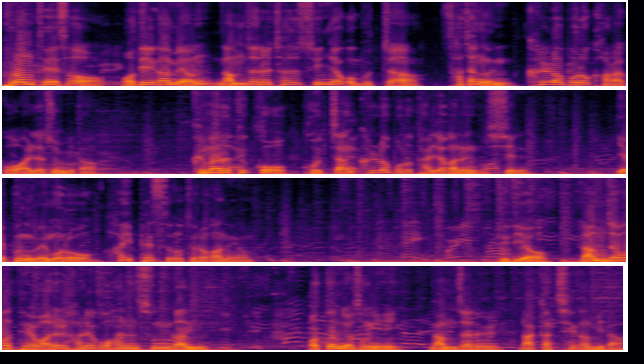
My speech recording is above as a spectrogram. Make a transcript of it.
프런트에서 어딜 가면 남자를 찾을 수 있냐고 묻자 사장은 클럽으로 가라고 알려줍니다. 그 말을 듣고 곧장 클럽으로 달려가는 실. 예쁜 외모로 하이패스로 들어가네요. 드디어 남자와 대화를 하려고 하는 순간 어떤 여성이 남자를 낚아채 갑니다.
